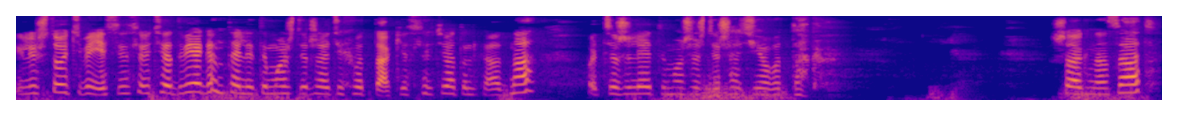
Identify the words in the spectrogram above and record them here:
Или что у тебя есть. Если у тебя две гантели, ты можешь держать их вот так. Если у тебя только одна, потяжелее, ты можешь держать ее вот так. Шаг назад,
